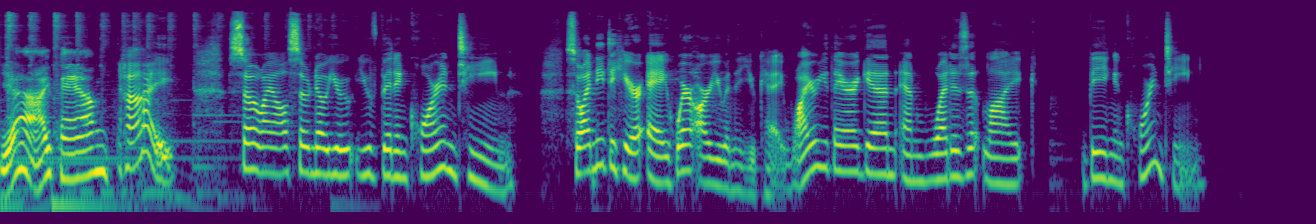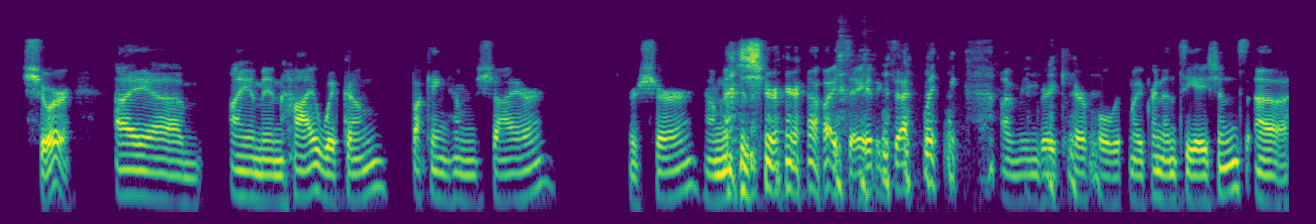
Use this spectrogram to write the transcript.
Yeah, hi Pam. Hi. So I also know you you've been in quarantine. So I need to hear A, where are you in the UK? Why are you there again? And what is it like being in quarantine? Sure. I um I am in High Wycombe, Buckinghamshire, or sure. I'm not sure how I say it exactly. I'm being very careful with my pronunciations. Uh,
